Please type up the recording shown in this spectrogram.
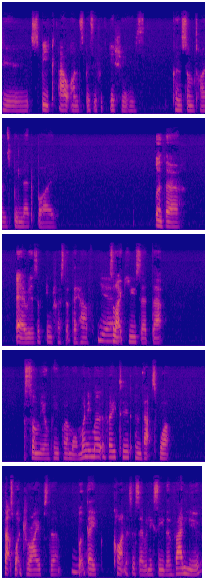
to speak out on specific issues can sometimes be led by other areas of interest that they have. Yeah. So, like you said, that some young people are more money motivated, and that's what that's what drives them. But they can't necessarily see the value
